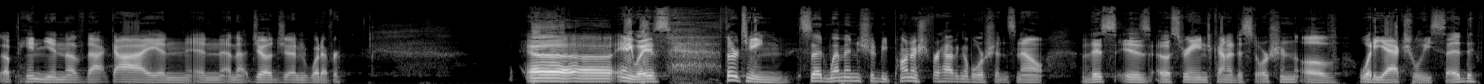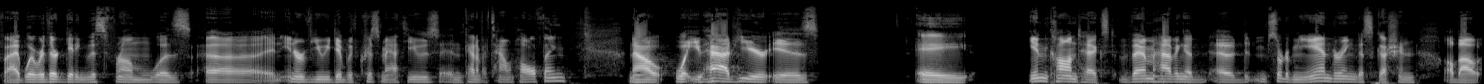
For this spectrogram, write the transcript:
opinion of that guy and, and, and that judge and whatever. Uh, anyways, 13 said women should be punished for having abortions. Now, this is a strange kind of distortion of what he actually said. Where they're getting this from was uh, an interview he did with Chris Matthews and kind of a town hall thing. Now, what you had here is a in context, them having a, a sort of meandering discussion about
